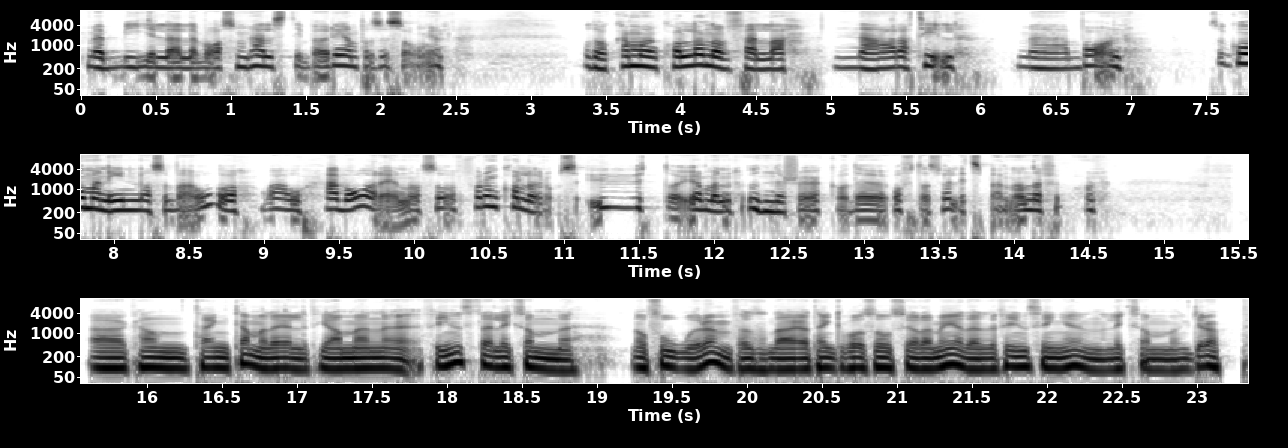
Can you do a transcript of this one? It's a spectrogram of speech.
med bil eller vad som helst i början på säsongen. Och då kan man kolla någon fälla nära till med barn. Så går man in och så bara åh, wow, här var en och så får de kolla hur de ser ut och ja, men undersöka och det är oftast väldigt spännande för barn. Jag kan tänka mig det lite grann, men eh, finns det liksom något forum för sånt där? Jag tänker på sociala medier. Det finns ingen liksom grupp,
